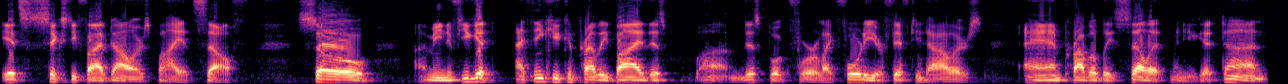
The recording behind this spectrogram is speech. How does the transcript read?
it's $65 by itself. So, I mean, if you get, I think you can probably buy this uh, this book for like 40 or 50 dollars and probably sell it when you get done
